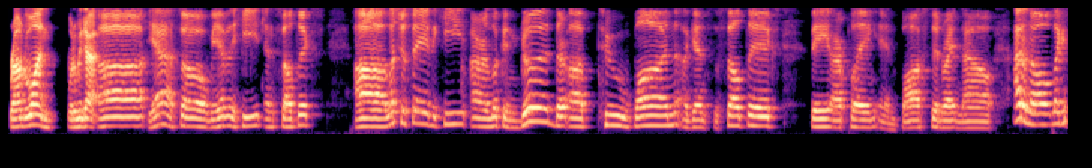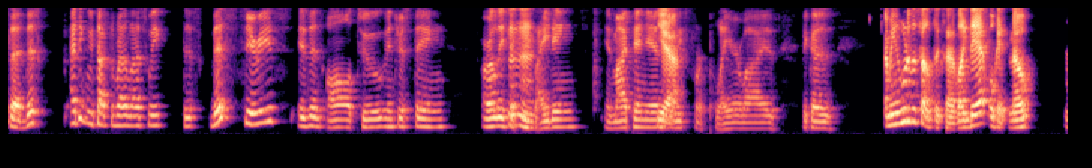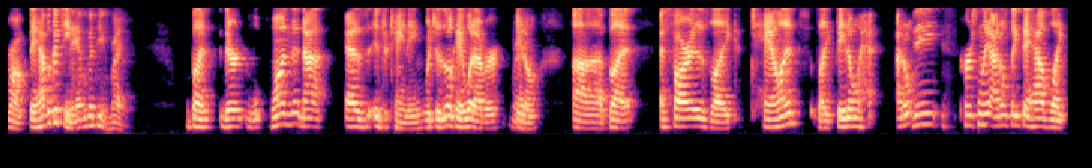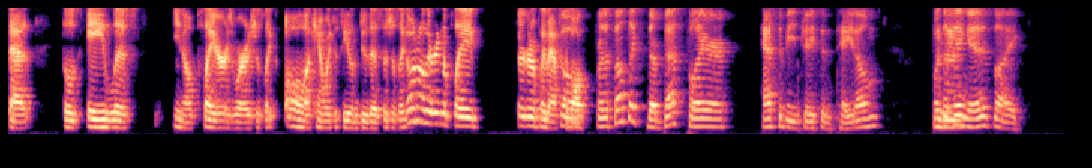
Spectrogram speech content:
round one. What do we got? Uh, yeah. So we have the Heat and Celtics. Uh, let's just say the Heat are looking good. They're up two one against the Celtics. They are playing in Boston right now. I don't know. Like I said, this I think we talked about it last week. This this series isn't all too interesting, or at least Mm-mm. exciting, in my opinion. Yeah. At least for player wise, because I mean, who do the Celtics have? Like they have, okay, no, wrong. They have a good team, they have a good team, right? but they're one not as entertaining, which is okay, whatever, Right. you know. Uh, but as far as like talent, like they don't. Ha- I don't They personally. I don't think they have like that. Those A list, you know, players where it's just like, oh, I can't wait to see them do this. It's just like, oh no, they're going to play. They're going to play basketball. So for the Celtics, their best player has to be Jayson Tatum. But the Mhm. thing is, like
